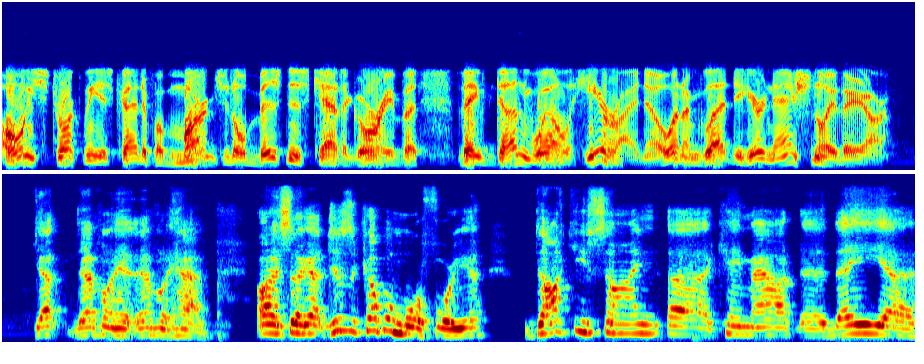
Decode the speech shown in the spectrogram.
always struck me as kind of a marginal business category, but they've done well here, I know, and I'm glad to hear nationally they are. Yep, definitely, definitely have. All right, so I got just a couple more for you. DocuSign uh, came out. Uh, they uh,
